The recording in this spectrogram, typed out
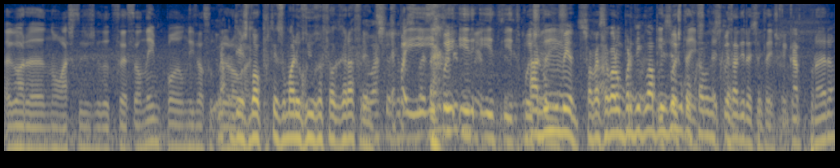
Agora não acho que seja jogador de seleção nem para um nível superior Não, desde logo porque tens o Mário Rui e o Rafael Guerra à frente. acho que é e- e depois- e- e- e depois Ah, no momento, se houvesse agora um particular, por E depois exemplo, tens, depois à direita tens Ricardo Pereira,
